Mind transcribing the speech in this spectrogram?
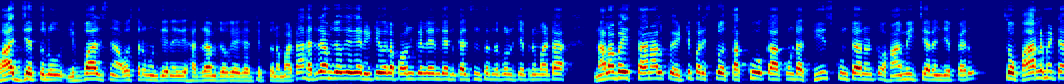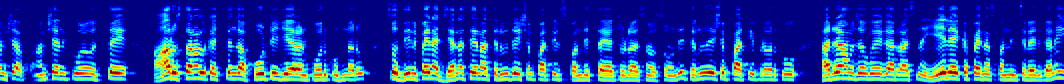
బాధ్యతలు ఇవ్వాల్సిన అవసరం ఉంది అనేది హరిరామ్ జోగయ్య గారు చెప్తున్నమాట హరిరామ్ జోగయ్య గారు ఇటీవల పవన్ కళ్యాణ్ గారిని కలిసిన సందర్భంలో చెప్పిన మాట నలభై స్థానాలకు ఎట్టి పరిస్థితిలో తక్కువ కాకుండా తీసుకుంటానంటూ హామీ ఇచ్చారని చెప్పారు. సో పార్లమెంట్ అంశ అంశానికి వస్తే ఆరు స్థానాలు ఖచ్చితంగా పోటీ చేయాలని కోరుకుంటున్నారు. సో దీనిపైన జనసేన తెలుగుదేశం పార్టీలు స్పందిస్తాయా చూడాల్సిన అవసరం ఉంది. తెలుగుదేశం పార్టీ ఇప్పటివరకు హరిరామ జోగయ్య గారు రాసిన ఏ లేఖపైన స్పందించలేదు కానీ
